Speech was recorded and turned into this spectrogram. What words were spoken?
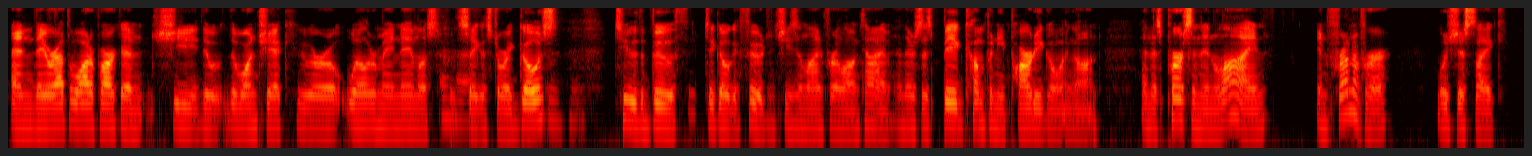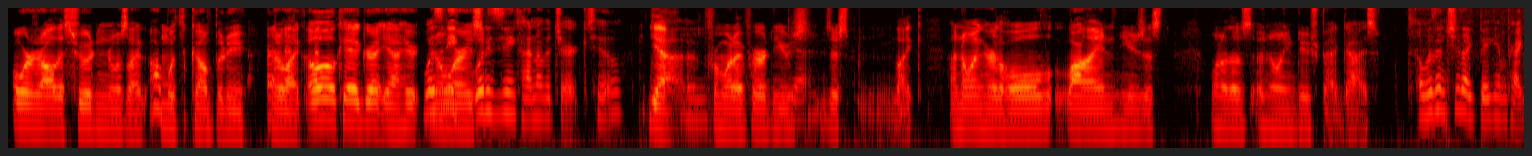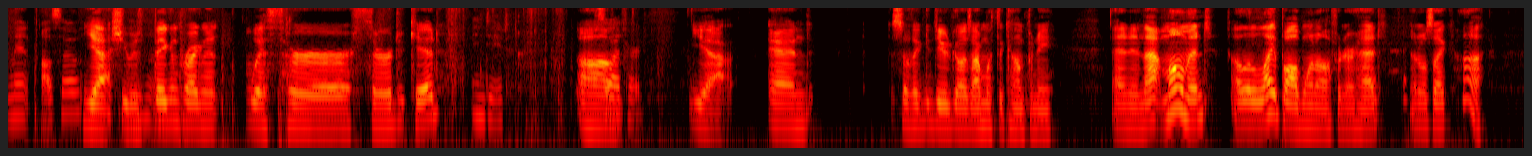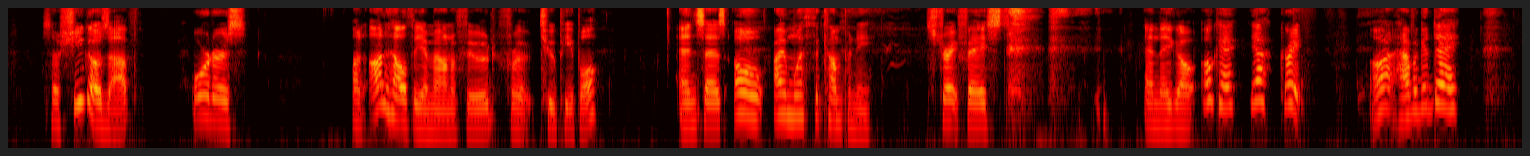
and they were at the water park, and she, the the one chick who are, will remain nameless for the Uh-huh. sake of the story, goes Mhm. to the booth to go get food, and she's in line for a long time. And there's this big company party going on, and this person in line in front of her was just like ordered all this food and was like, "I'm with the company." And they're like, "Oh, okay, great, yeah, here, Wasn't no he? worries." What is he? Kind of a jerk too. Yeah, Mm. from what I've heard, he was Yeah. just like annoying her the whole line. He was just one of those annoying douchebag guys. Wasn't she like big and pregnant also? Yeah, she was Mhm. big and pregnant with her third kid. Indeed. Um, so I've heard. Yeah, and so the dude goes, "I'm with the company," and in that moment, a little light bulb went off in her head, and was like, "Huh." So she goes up, orders an unhealthy amount of food for two people, and says, "Oh, I'm with the company," straight faced, and they go, "Okay, yeah, great. All right, have a good day."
